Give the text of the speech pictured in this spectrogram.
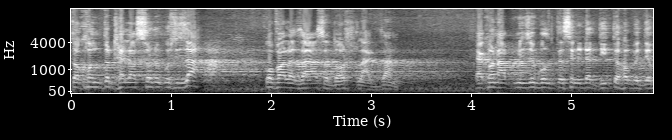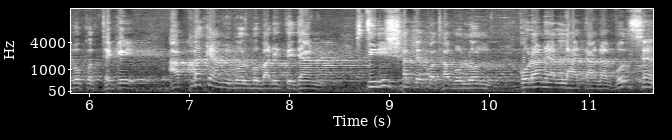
তখন তো ঠেলা শুরু করছি যা। কপালে যা আছে দশ লাখ, যান। এখন আপনি যে বলতেছেন এটা দিতে হবে, দেব থেকে আপনাকে আমি বলব বাড়িতে যান, স্ত্রীর সাথে কথা বলুন। কোরআনে আল্লাহ তাআলা বলছেন,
